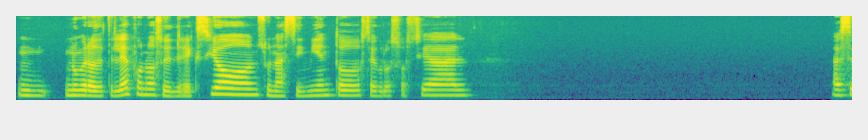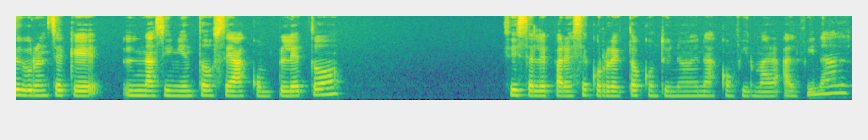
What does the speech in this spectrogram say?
número de teléfono, su dirección, su nacimiento, seguro social. Asegúrense que el nacimiento sea completo. Si se le parece correcto, continúen a confirmar al final.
